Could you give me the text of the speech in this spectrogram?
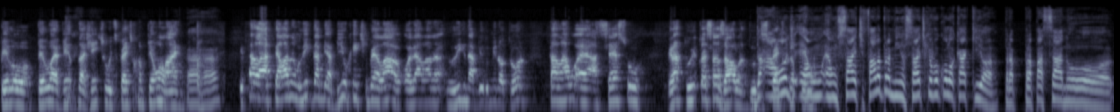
pelo, pelo evento da gente, o Desperte Campeão Online. Uhum. E tá lá, tá lá no link da minha bio, quem tiver lá, olhar lá no link da bio do Minotouro, tá lá é, acesso gratuito essas aulas do da, aonde é um, é um site? Fala para mim o site que eu vou colocar aqui, ó, para passar no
